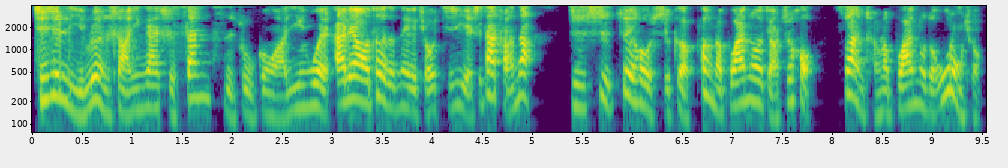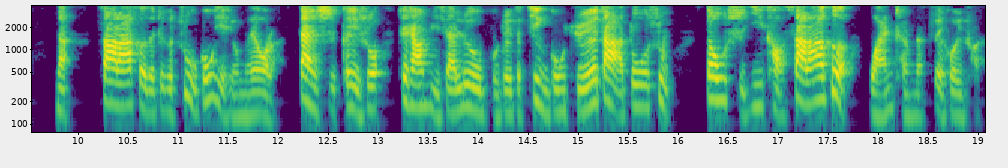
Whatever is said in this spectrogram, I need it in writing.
其实理论上应该是三次助攻啊，因为埃利奥特的那个球其实也是他传的，只是最后时刻碰了博安诺的脚之后，算成了博安诺的乌龙球。那萨拉赫的这个助攻也就没有了。但是可以说，这场比赛利物浦队的进攻绝大多数都是依靠萨拉赫完成的最后一传。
